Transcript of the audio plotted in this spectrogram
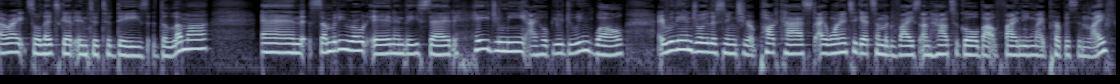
All right. So let's get into today's dilemma. And somebody wrote in and they said, Hey, Jummie, I hope you're doing well. I really enjoy listening to your podcast. I wanted to get some advice on how to go about finding my purpose in life.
